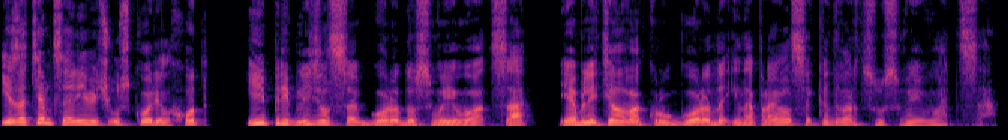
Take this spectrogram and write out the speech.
И затем царевич ускорил ход и приблизился к городу своего отца, и облетел вокруг города и направился ко дворцу своего отца.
